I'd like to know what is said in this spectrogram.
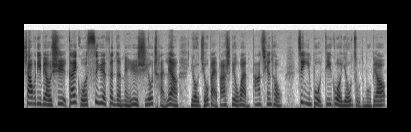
沙地表示，该国四月份的每日石油产量有九百八十六万八千桶，进一步低过油组的目标，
